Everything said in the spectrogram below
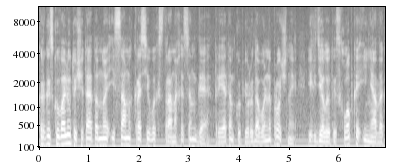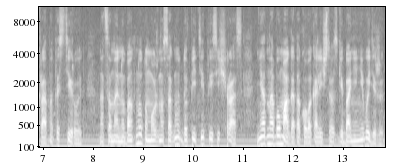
Кыргызскую валюту считают одной из самых красивых в странах СНГ. При этом купюры довольно прочные. Их делают из хлопка и неоднократно тестируют. Национальную банкноту можно согнуть до 5000 раз. Ни одна бумага такого количества сгибаний не выдержит.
